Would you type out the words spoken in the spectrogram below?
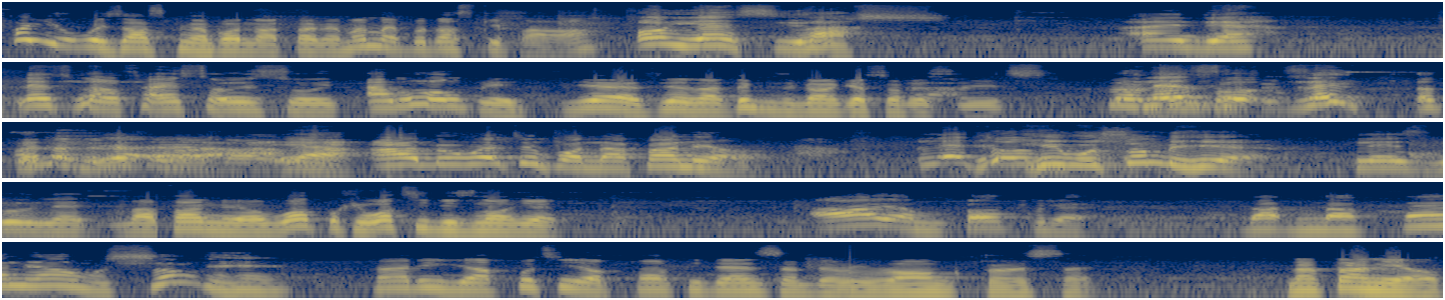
Why are you always asking about Nathaniel? Am I my brother's keeper? Oh, yes, you are. And uh, let's go and find something to eat. I'm hungry. Yes, yes. I think we're gonna get something to eat. let's go. Let's. Okay. Yeah, Yeah. I'll be waiting for Nathaniel. Let us. He will soon be here. Let's go. Let Nathaniel, what? Okay, what if he's not here? I am confident that Nathaniel will soon be here. Daddy, you are putting your confidence in the wrong person. Nathaniel,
